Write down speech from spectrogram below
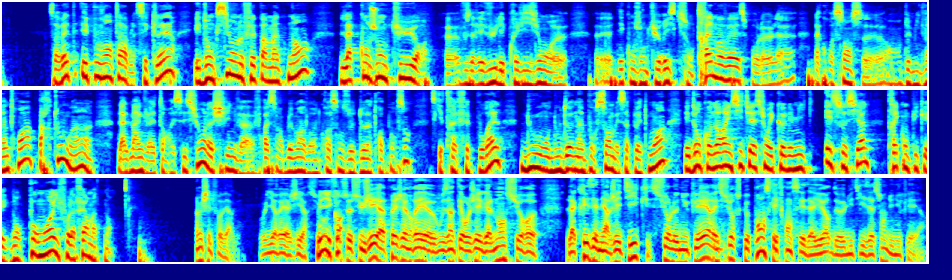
Ça va être épouvantable, c'est clair. Et donc, si on ne le fait pas maintenant, la conjoncture, euh, vous avez vu les prévisions euh, euh, des conjoncturistes qui sont très mauvaises pour la, croissance en 2023, partout. hein. L'Allemagne va être en récession, la Chine va vraisemblablement avoir une croissance de 2 à 3% ce qui est très faible pour elle. Nous, on nous donne 1% mais ça peut être moins. Et donc, on aura une situation économique et sociale très compliquée. Donc, pour moi, il faut la faire maintenant. Jean-Michel Fauvergue, vous vouliez réagir sur, Oui, sur ce sujet. Après, j'aimerais euh, vous interroger également sur euh, la crise énergétique, sur le nucléaire et sur ce que pensent les Français d'ailleurs de l'utilisation du nucléaire.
